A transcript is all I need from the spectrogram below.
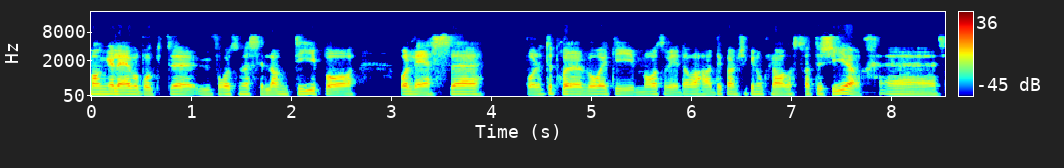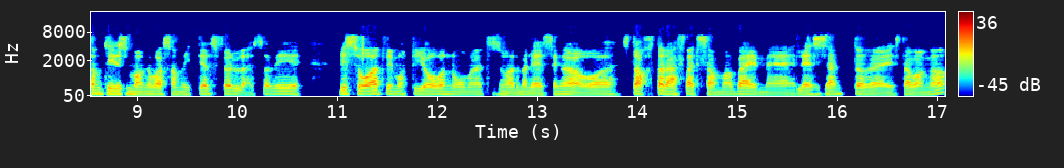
mange elever brukte uforholdsmessig lang tid på å lese både til prøver i timer osv. Og, og hadde kanskje ikke noen klare strategier. Samtidig som mange var samvittighetsfulle. Så vi, vi, så at vi måtte gjøre noe med dette som hadde med lesing å gjøre. Og starta derfor et samarbeid med Lesesenteret i Stavanger,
